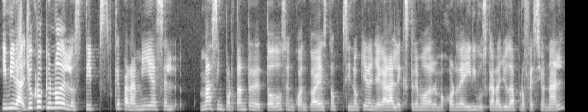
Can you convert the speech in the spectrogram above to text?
Y mira, yo creo que uno de los tips que para mí es el más importante de todos en cuanto a esto, si no quieren llegar al extremo de a lo mejor de ir y buscar ayuda profesional,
